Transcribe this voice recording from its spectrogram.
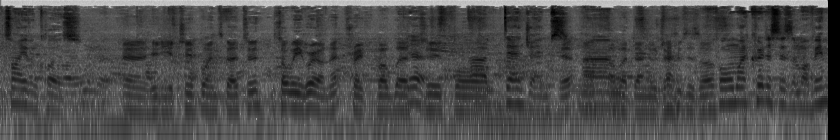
It's not even close. Uh, who do your two points go to? So we agree on that. Three for Pogba, two for. uh, Dan James. yeah, no, Um, I've got Daniel James as well. for all my criticism of him.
